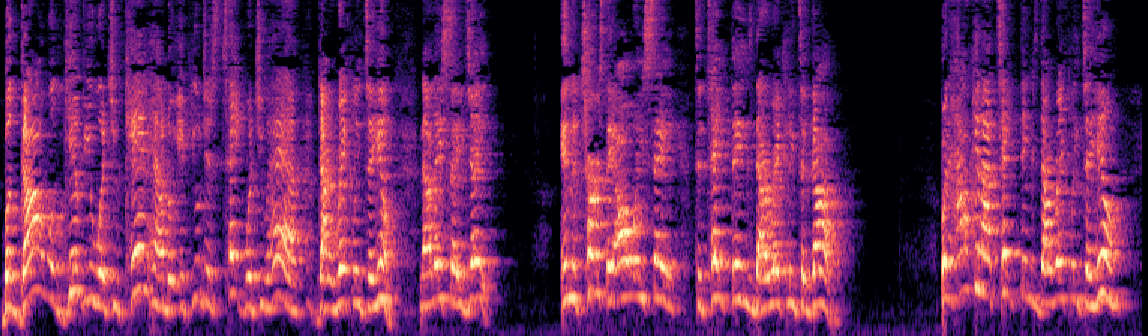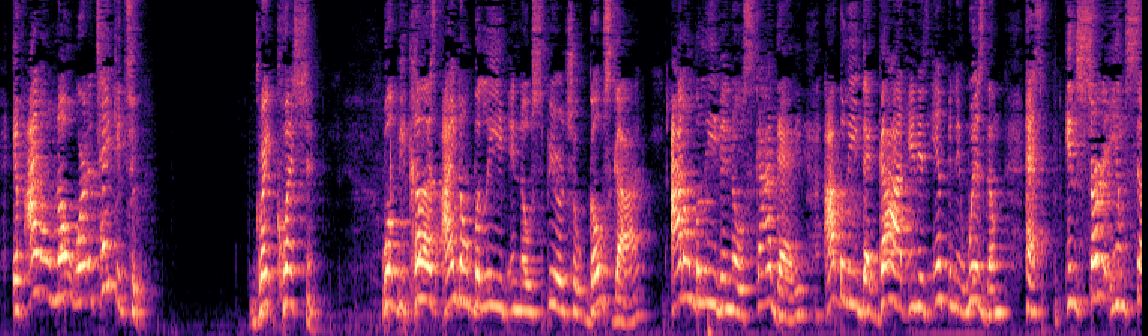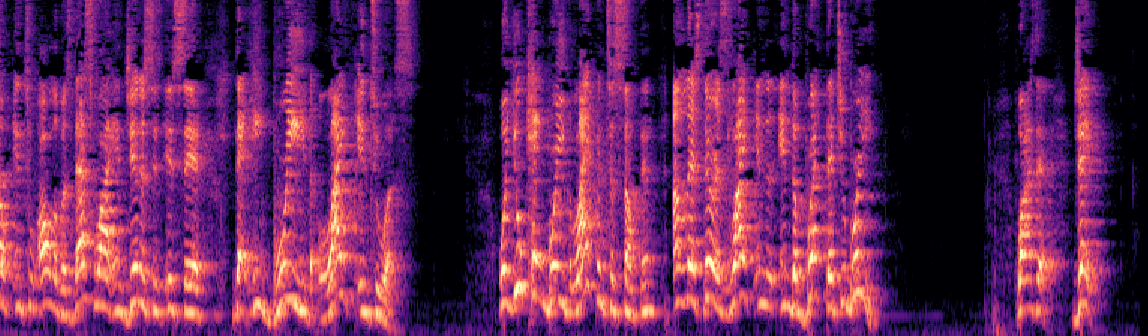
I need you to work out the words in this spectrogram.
But God will give you what you can handle if you just take what you have directly to Him. Now they say, Jay, in the church, they always say to take things directly to God. But how can I take things directly to Him if I don't know where to take it to? Great question. Well, because I don't believe in no spiritual ghost God, I don't believe in no sky daddy. I believe that God, in his infinite wisdom, has inserted himself into all of us. That's why in Genesis it said that he breathed life into us. Well, you can't breathe life into something unless there is life in the, in the breath that you breathe. Why is that? Jake,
